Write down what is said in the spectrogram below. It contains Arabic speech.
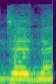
Cennete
